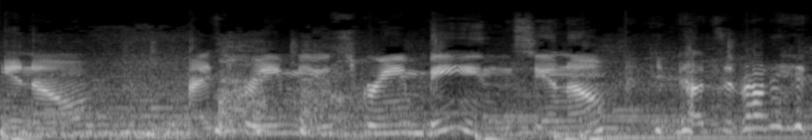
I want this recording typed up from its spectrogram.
you know. Ice cream, you scream beans, you know? That's about it.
